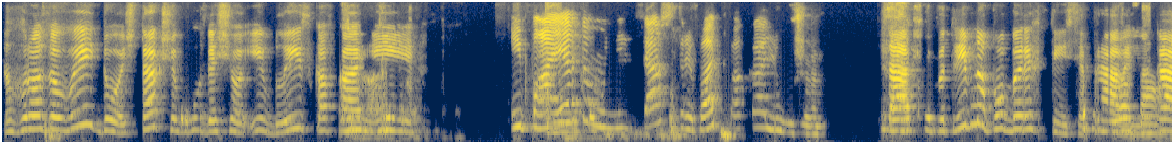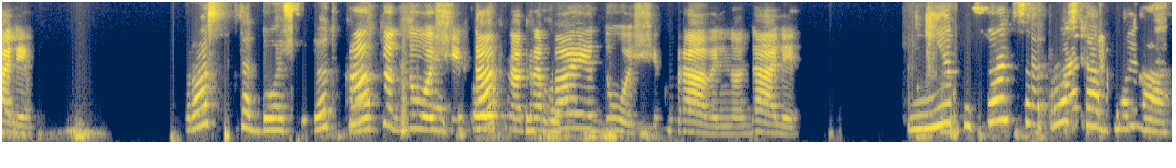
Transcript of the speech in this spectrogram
грозовий дощ, так, що буде що і блискавка, і И поэтому нельзя стрибать по калюжам. так, що потрібно поберегтися. Правильно. так. Далі. Просто дощ идет. Просто дощик, так, накрапає дощик. Правильно. Далі. Нет солнца, просто облака.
